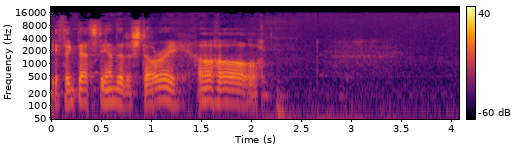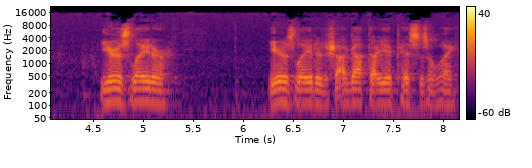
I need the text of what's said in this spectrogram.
You think that's the end of the story? Oh, Years later, years later, the Shagat Aryeh passes away.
